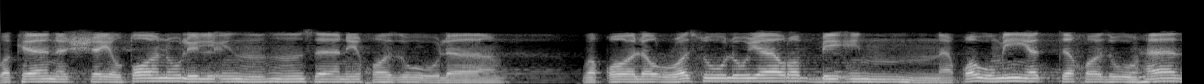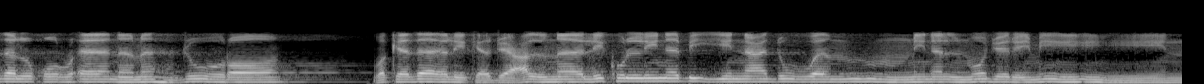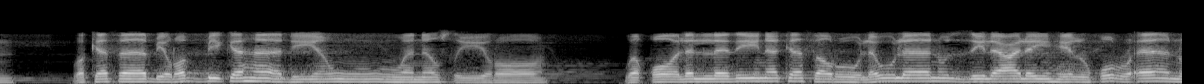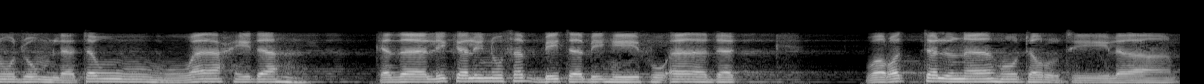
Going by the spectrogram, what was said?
وَكَانَ الشَّيْطَانُ لِلْإِنسَانِ خَذُولًا. وَقَالَ الرَّسُولُ يَا رَبِّ إِنَّ قَوْمِي اتَّخَذُوا هَذَا الْقُرْآنَ مَهْجُورًا. وَكَذَلِكَ جَعَلْنَا لِكُلِّ نَبِيٍّ عَدُوًّا مِنَ الْمُجْرِمِينَ. وَكَفَى بِرَبِّكَ هَادِيًا وَنَصِيرًا. وَقَالَ الَّذِينَ كَفَرُوا لَوْلَا نُزِّلَ عَلَيْهِ الْقُرْآنُ جُمْلَةً وَاحِدَةً. كَذَلِكَ لِنُثَبِّتَ بِهِ فُؤَادَكَ. وَرَتَّلْنَاهُ تَرْتِيلًا.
